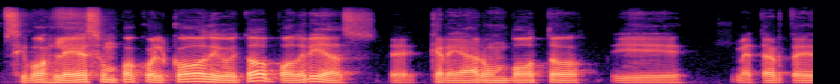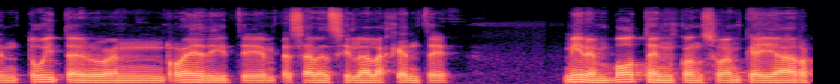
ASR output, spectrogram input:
si vos lees un poco el código y todo, podrías eh, crear un voto y meterte en Twitter o en Reddit y empezar a decirle a la gente, miren, voten con su MKR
